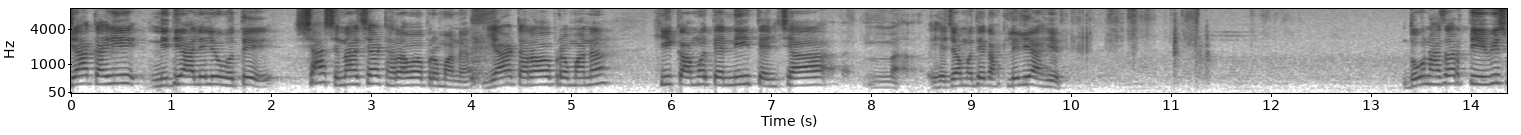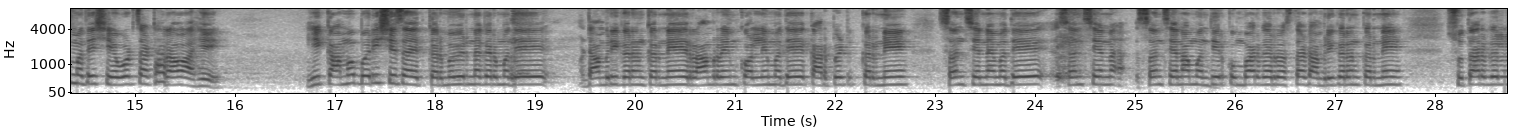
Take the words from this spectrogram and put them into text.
ज्या काही निधी आलेले होते शासनाच्या ठरावाप्रमाणे या ठरावाप्रमाणे ही कामं त्यांनी त्यांच्या ह्याच्यामध्ये घातलेली आहेत. दोन हजार तेवीसमध्ये शेवटचा ठराव आहे. ही कामं बरीचशीच आहेत. कर्मवीर नगरमध्ये डांबरीकरण करणे राम रहीम कॉलनीमध्ये कार्पेट करणे सनसेनामध्ये सनसेना सनसेना मंदिर कुंभारघर रस्ता डांबरीकरण करणे सुतार गल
